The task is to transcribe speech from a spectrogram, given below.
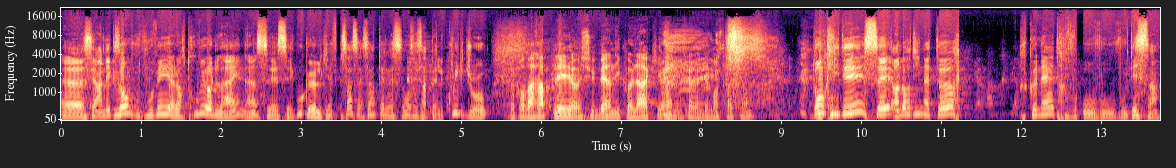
Euh, c'est un exemple que vous pouvez alors trouver online. hein, c'est, Google qui a fait ça, c'est assez intéressant. Ça s'appelle QuickDraw. Donc on va rappeler euh, Super Nicolas qui va nous faire une démonstration. Donc l'idée, c'est un ordinateur qui a appris à reconnaître vos, vos- vos dessins.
